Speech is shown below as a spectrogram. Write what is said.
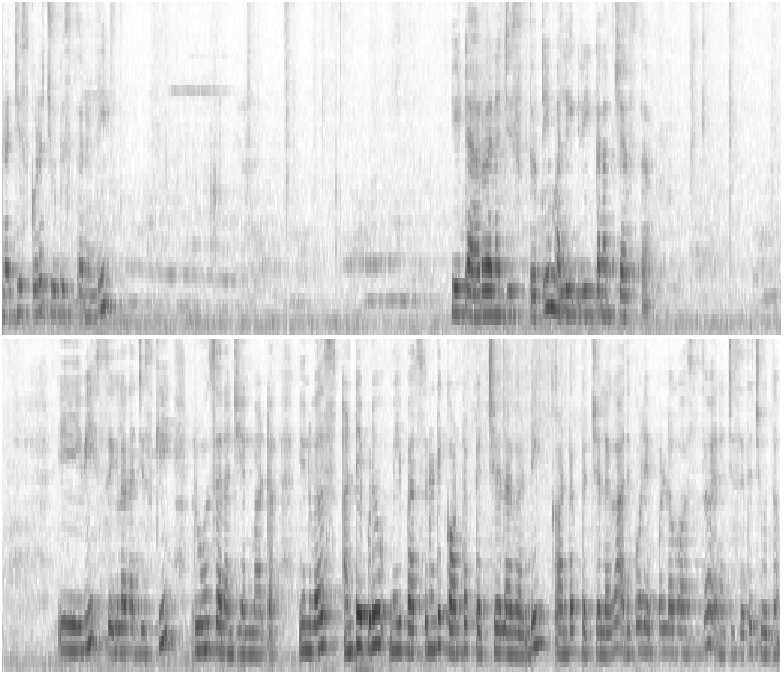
ఎనర్జీస్ కూడా చూపిస్తారండి. ఈ టారో ఎనర్జీస్ తోటి మళ్ళీ రీకనెక్ట్ చేస్తాను ఇవి సిగల్ ఎనర్జీస్కి రూన్స్ ఎనర్జీ అనమాట యూనివర్స్ అంటే ఇప్పుడు మీ పర్సన్ నుండి కాంటాక్ట్ వచ్చేలాగా అండి. కాంటాక్ట్ వచ్చేలాగా అది కూడా ఎప్పటిలోగా వస్తుందో ఎనర్జీస్ అయితే చూద్దాం.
